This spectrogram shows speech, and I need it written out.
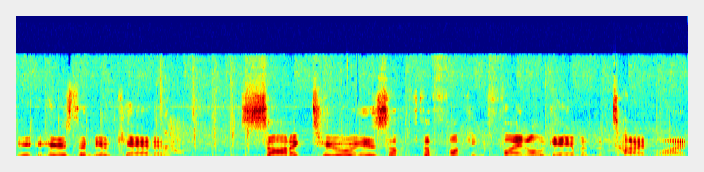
Here- Here's the new canon. Sonic 2 is a, the fucking final game in the timeline.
